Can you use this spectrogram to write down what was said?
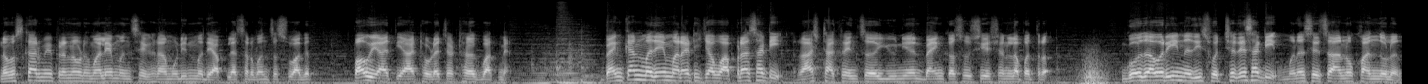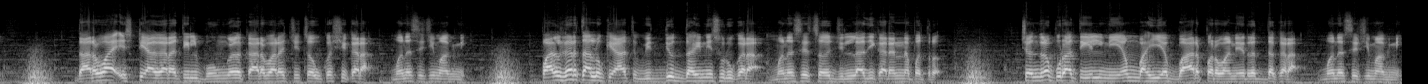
नमस्कार मी प्रणव ढमाले मनसे घडामोडींमध्ये आपल्या सर्वांचं स्वागत. पाहूयात या आठवड्याच्या ठळक बातम्या. बँकांमध्ये मराठीच्या वापरासाठी राज ठाकरेंचं युनियन बँक असोसिएशनला पत्र. गोदावरी नदी स्वच्छतेसाठी मनसेचं अनोखं आंदोलन. दारवा एस टी आगारातील भोंगळ कारभाराची चौकशी करा मनसेची मागणी. पालघर तालुक्यात विद्युत दाहिनी सुरू करा मनसेचं जिल्हाधिकाऱ्यांना पत्र. चंद्रपुरातील नियमबाह्य बार परवाने रद्द करा मनसेची मागणी.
